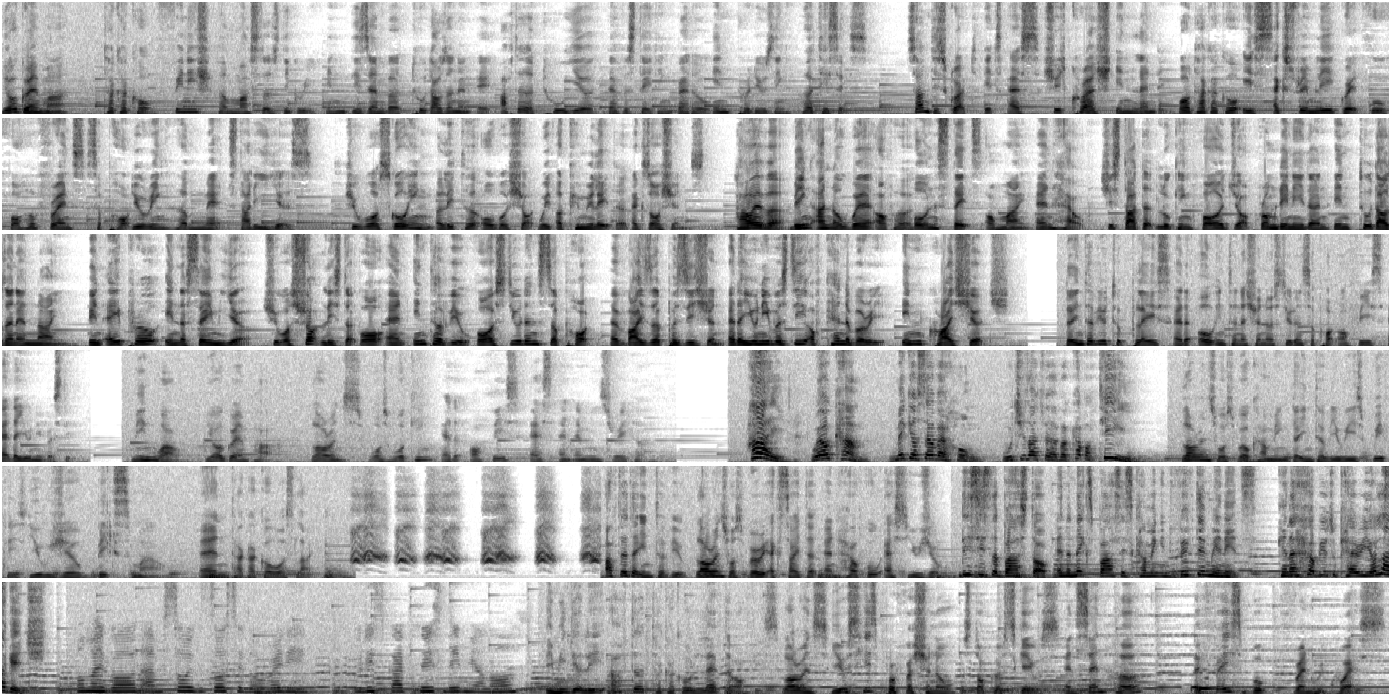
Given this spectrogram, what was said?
Your grandma, Takako, finished her master's degree in December 2008 after a two year devastating battle in producing her thesis. Some described it as she crashed in landing, while Takako is extremely grateful for her friends' support during her med study years. She was going a little overshot with accumulated exhaustions. However, being unaware of her own states of mind and health, she started looking for a job from Dunedin in 2009. In April in the same year, she was shortlisted for an interview for a student support advisor position at the University of Canterbury in Christchurch. The interview took place at the Old International Student Support Office at the university. Meanwhile, your grandpa, Lawrence, was working at the office as an administrator. Hi, welcome. Make yourself at home. Would you like to have a cup of tea? Lawrence was welcoming the interviewees with his usual big smile, and Takako was like. After the interview, Lawrence was very excited and helpful as usual. This is the bus stop, and the next bus is coming in 15 minutes. Can I help you to carry your luggage? Oh my god, I'm so exhausted already. Will this guy please leave me alone? Immediately after Takako left the office, Lawrence used his professional stalker skills and sent her a Facebook friend request.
